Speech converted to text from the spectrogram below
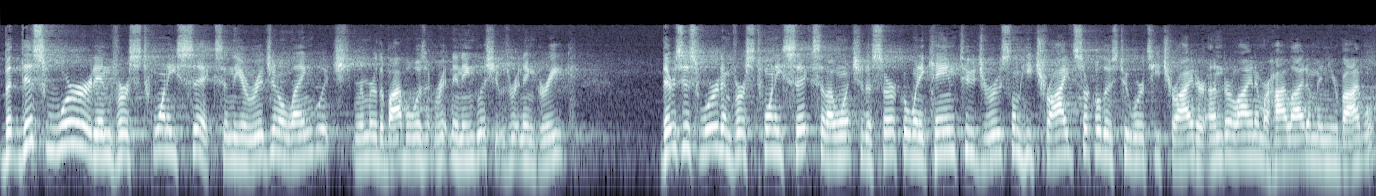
But this word in verse 26 in the original language, remember the Bible wasn't written in English, it was written in Greek. There's this word in verse 26 that I want you to circle. When he came to Jerusalem, he tried, circle those two words, he tried, or underline them or highlight them in your Bible.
